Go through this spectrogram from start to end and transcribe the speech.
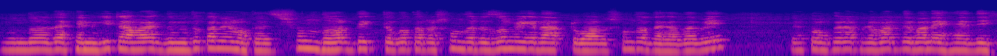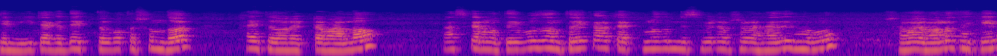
বন্ধুরা, দেখেন ঘিটা আমার একদমই দোকানের মতো সুন্দর, দেখতে কতটা সুন্দর জমে গেলে আর একটু ভালো, সুন্দর দেখা যাবে। এরকম করে আপনার বাড়িতে বানিয়ে খাই দেখেন, ঘিটাকে দেখতে কত সুন্দর, খাইতে অনেকটা ভালো। আজকের মতো এই পর্যন্তই, কালকে একটা নতুন রেসিপিটা সবাই হাজির হব। সবাই ভালো থাকেন।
